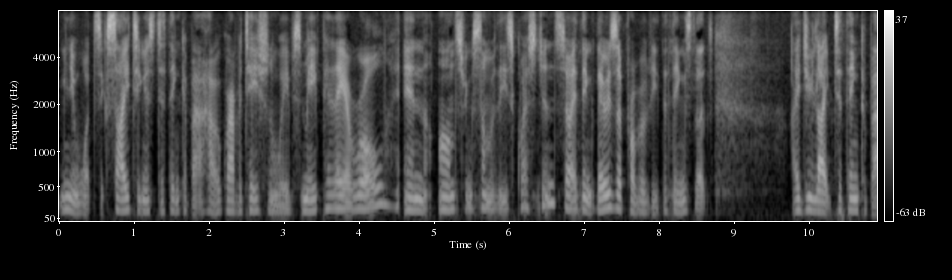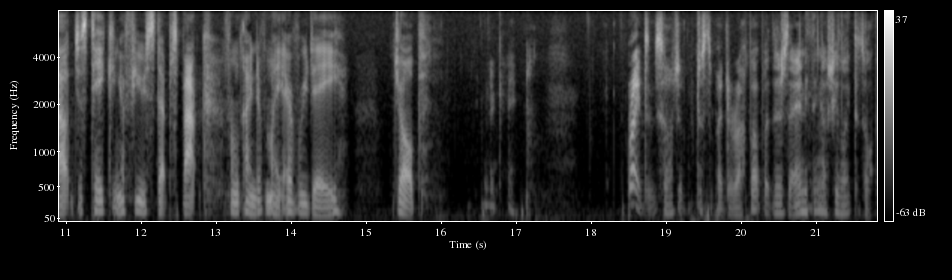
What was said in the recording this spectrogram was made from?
you know, what's exciting is to think about how gravitational waves may play a role in answering some of these questions. So I think those are probably the things that I do like to think about, just taking a few steps back from kind of my everyday job. Okay. Right. So just about to wrap up, but is there anything else you'd like to talk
